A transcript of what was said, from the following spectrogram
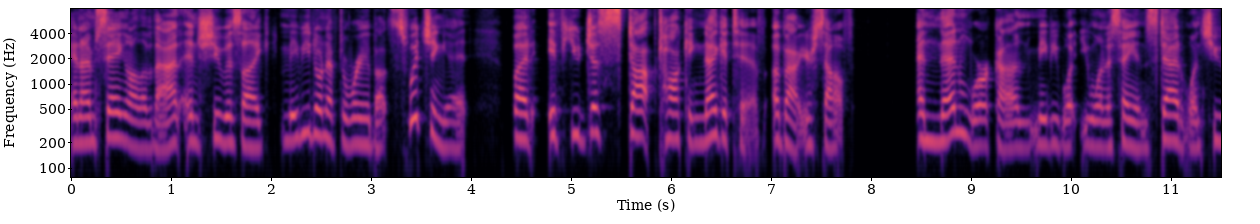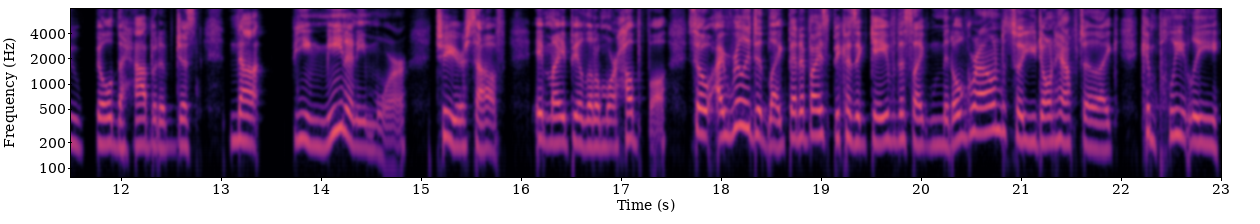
And I'm saying all of that. And she was like, maybe you don't have to worry about switching it. But if you just stop talking negative about yourself and then work on maybe what you want to say instead, once you build the habit of just not being mean anymore to yourself, it might be a little more helpful. So I really did like that advice because it gave this like middle ground so you don't have to like completely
